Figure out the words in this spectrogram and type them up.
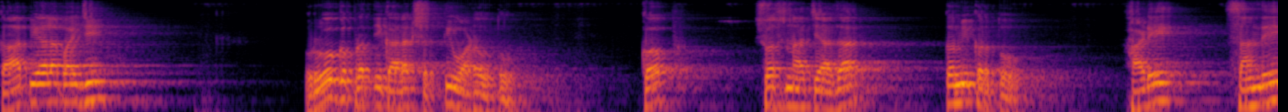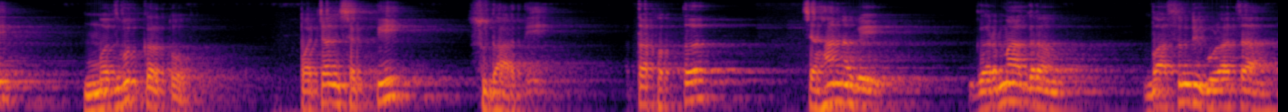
का प्यायला पाहिजे? रोगप्रतिकारक शक्ती वाढवतो. कफ श्वसनाचे आजार कमी करतो. हाडे सांधे मजबूत करतो. पचनशक्ती सुधारते. आता फक्त चहा नव्हे गरमागरम बासुंदी गुळाचा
